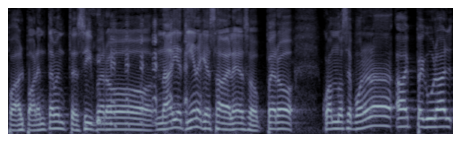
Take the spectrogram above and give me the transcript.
aparentemente sí, pero nadie tiene que saber eso. Pero cuando se ponen a, a especular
